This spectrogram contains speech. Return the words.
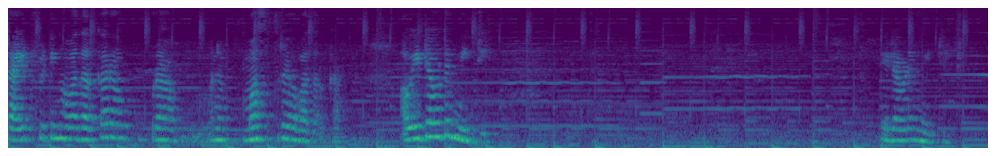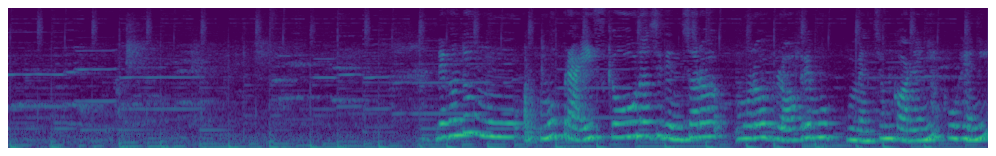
टाइट फिटिंग हवा दरकार आ पूरा मानने मतलब मस्त हवा दरकार आईटा गोटे मिडी यहाँ गोटे मिडी ଦେଖନ୍ତୁ ମୁଁ ମୁଁ ପ୍ରାଇସ୍ କୌଣସି ଜିନିଷର ମୋର ବ୍ଲଗ୍ରେ ମୁଁ ମେନସନ୍ କରେନି କୁହେନି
